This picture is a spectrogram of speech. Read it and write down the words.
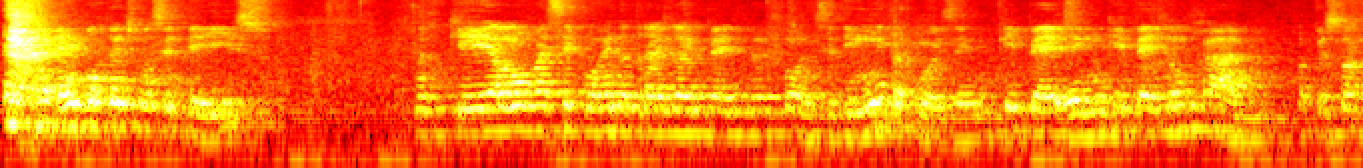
é importante você ter isso, porque ela não vai ser correndo atrás do iPad e do iPhone. Você tem muita coisa, no keypad, no keypad não cabe. A pessoa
